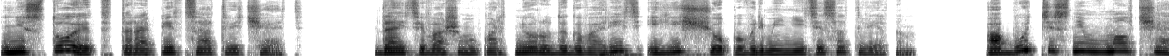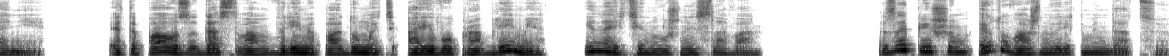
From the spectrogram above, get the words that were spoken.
не стоит торопиться отвечать. Дайте вашему партнеру договорить и еще повремените с ответом. Побудьте с ним в молчании. Эта пауза даст вам время подумать о его проблеме и найти нужные слова. Запишем эту важную рекомендацию.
